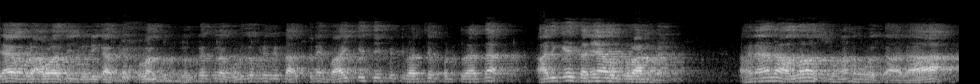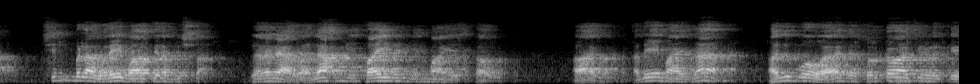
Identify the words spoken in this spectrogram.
தேவைப்படும் அவ்வளோத்தையும் சொல்லிக்காங்க உலகம் சொர்க்கத்தில் கொடுக்கப்படுகின்ற அத்தனை வாக்கியத்தை பற்றி வருஷப்படுத்துறதா இருந்தால் அதுக்கே தனியாக ஒரு குரான் வேணும். அதனால அல்லாஹ் சுகானுபவத்தாலா சிம்பிளா ஒரே வார்த்தையில முடிச்சிட்டான். எனவே வலஹ்மி தாயிரின் மிம்மா அதே மாதிரி தான் அது போக இந்த சொர்க்கவாசிகளுக்கு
